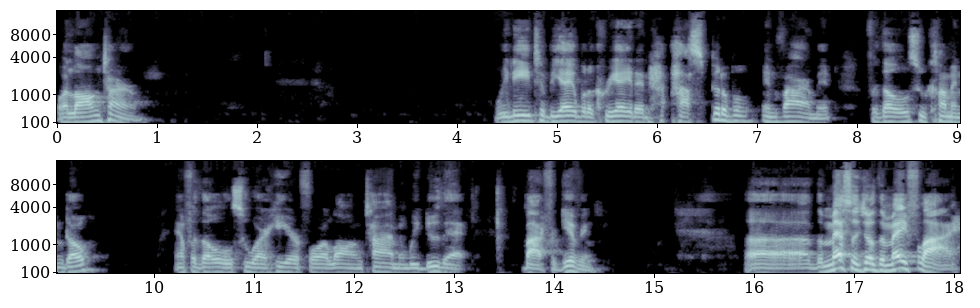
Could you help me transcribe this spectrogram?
or long term. We need to be able to create a hospitable environment for those who come and go and for those who are here for a long time. And we do that by forgiving. Uh, the message of the mayfly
